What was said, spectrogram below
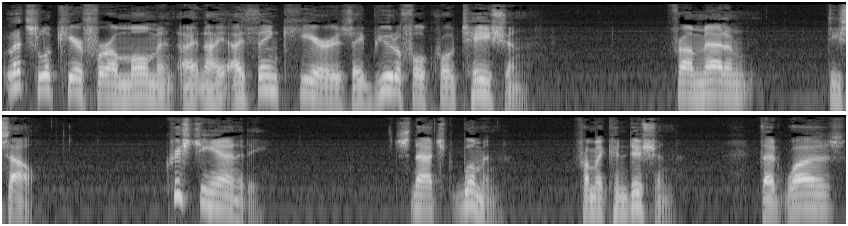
Let's look here for a moment, and I, I think here is a beautiful quotation from Madame de Stael. Christianity snatched woman from a condition that was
